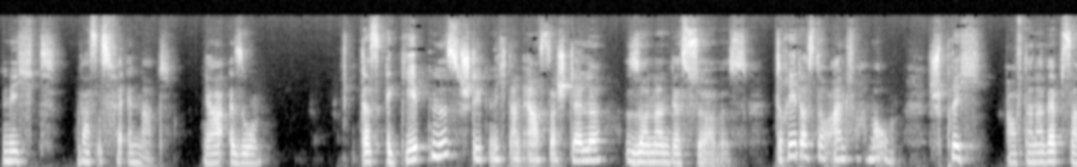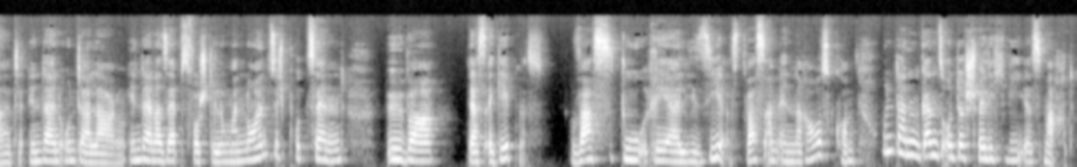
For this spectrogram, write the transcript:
nicht, was es verändert. Ja, also das Ergebnis steht nicht an erster Stelle, sondern der Service. Dreh das doch einfach mal um. Sprich, auf deiner Webseite, in deinen Unterlagen, in deiner Selbstvorstellung mal 90 Prozent über das Ergebnis, was du realisierst, was am Ende rauskommt und dann ganz unterschwellig, wie ihr es macht.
